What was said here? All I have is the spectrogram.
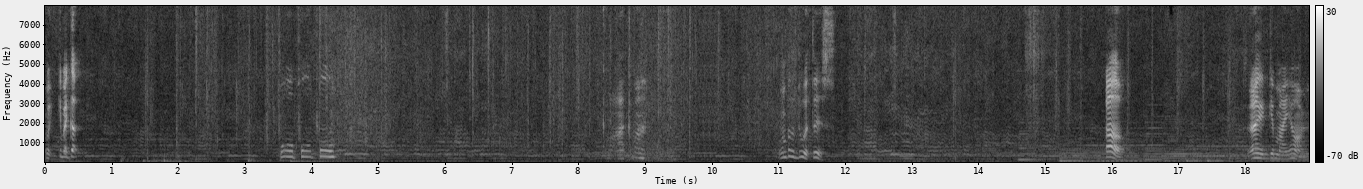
Wait, get back up. Pull, pull, pull. Come on, come on. What am I to do with this? Oh. Now I can get my yarn.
